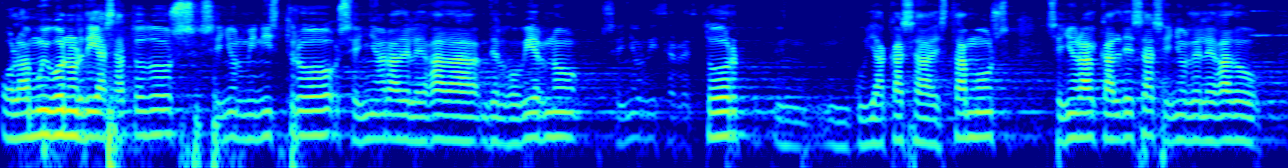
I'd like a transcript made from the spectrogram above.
Hola, muy buenos días a todos. Señor ministro, señora delegada del Gobierno, señor vicerrector, en, cuya casa estamos, señora alcaldesa, señor delegado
